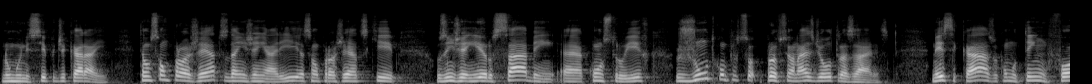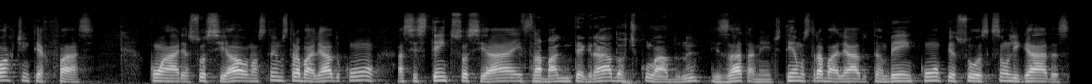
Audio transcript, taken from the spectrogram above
no município de Caraí. Então, são projetos da engenharia, são projetos que os engenheiros sabem é, construir junto com profissionais de outras áreas. Nesse caso, como tem um forte interface com a área social, nós temos trabalhado com assistentes sociais. Esse trabalho integrado, articulado, né? Exatamente. Temos trabalhado também com pessoas que são ligadas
